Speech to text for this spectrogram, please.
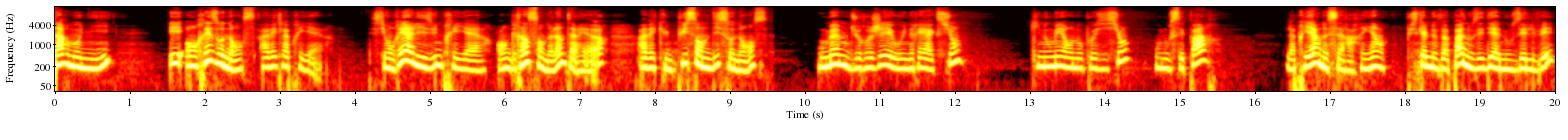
harmonie et en résonance avec la prière. Si on réalise une prière en grinçant de l'intérieur, avec une puissante dissonance, ou même du rejet ou une réaction qui nous met en opposition ou nous sépare, la prière ne sert à rien, puisqu'elle ne va pas nous aider à nous élever,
